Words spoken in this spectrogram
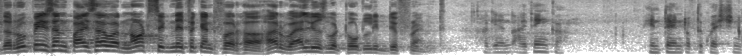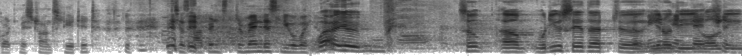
The rupees and paisa were not significant for her, her values were totally different. Again, I think uh, intent of the question got mistranslated, which has happened tremendously over here. Why you… So, um, would you say that, uh, you know, the… all the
